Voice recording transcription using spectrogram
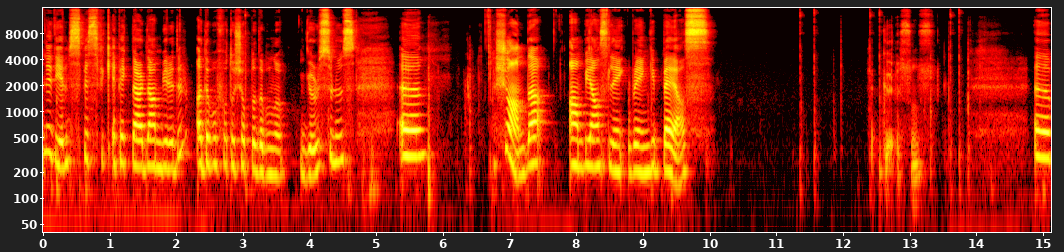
ne diyelim spesifik efektlerden biridir. Adobe Photoshop'ta da bunu görürsünüz. E, şu anda ambiyans rengi beyaz. Görüyorsunuz. Ee,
